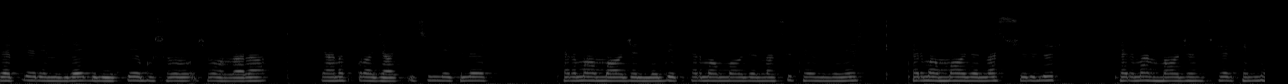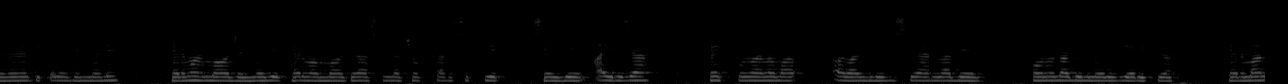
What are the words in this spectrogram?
rehberimizle birlikte bu sor sorunlara yanıt bulacağız. İçindekiler termal macun nedir? Termal macun nasıl temizlenir? Termal macun nasıl sürülür? Termal macun sürerken nelere dikkat edilmeli? Termal macun nedir? Termal macun aslında çok karışık bir şey değil. Ayrıca tek kullanım alan bilgisayarlar değil. Onu da bilmeniz gerekiyor. Termal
